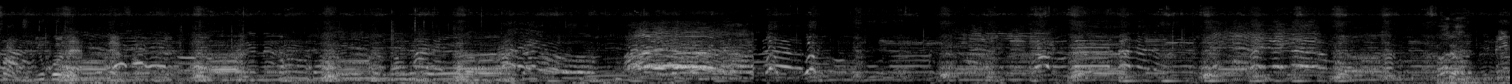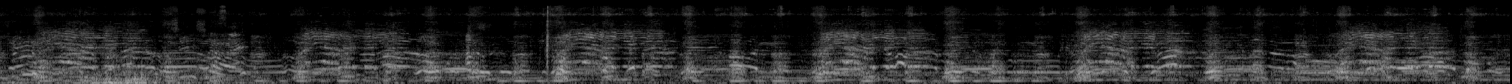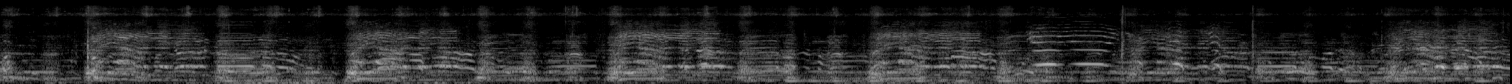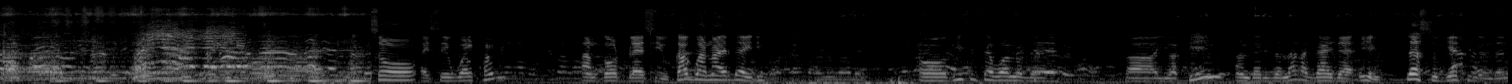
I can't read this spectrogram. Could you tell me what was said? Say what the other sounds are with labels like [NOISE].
さ横で。And God bless you. Kagwa na ID. Oh, this is the one of the uh, your team, and there is another guy there in. Let's get in and then.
